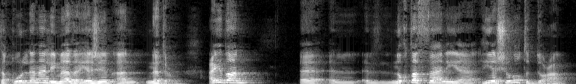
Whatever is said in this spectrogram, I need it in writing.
تقول لنا لماذا يجب أن ندعو. أيضا آه، النقطة الثانية هي شروط الدعاء.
